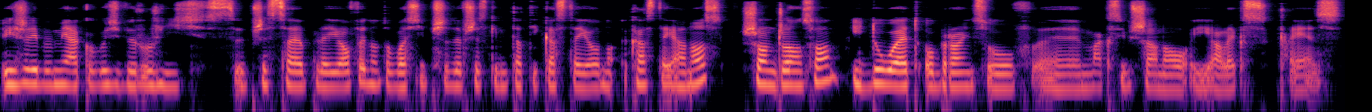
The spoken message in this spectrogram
Jeżeli bym miała kogoś wyróżnić z, przez całe playoffy, no to właśnie przede wszystkim Tati Castellanos, Sean Johnson i duet obrońców y, Maxim Chano i Alex Cayens.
